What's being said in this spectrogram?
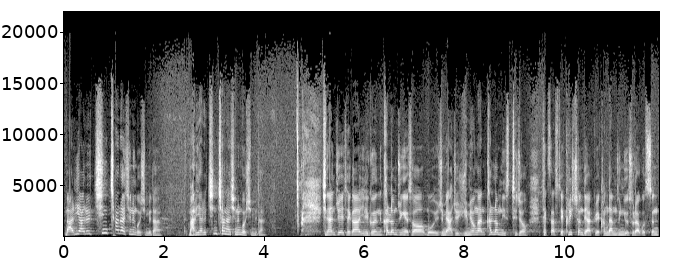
마리아를 칭찬하시는 것입니다. 마리아를 칭찬하시는 것입니다. 지난주에 제가 읽은 칼럼 중에서 뭐 요즘에 아주 유명한 칼럼니스트죠. 텍사스의 크리스천 대학교의 강남순 교수라고 쓴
